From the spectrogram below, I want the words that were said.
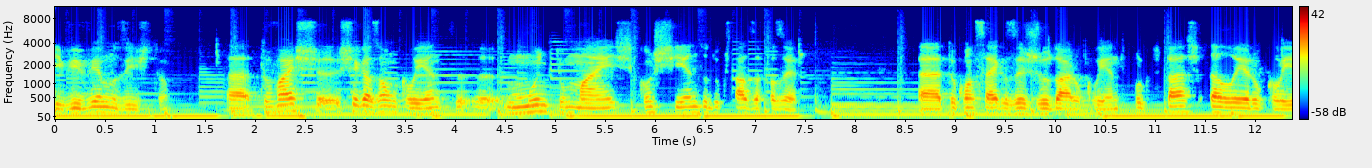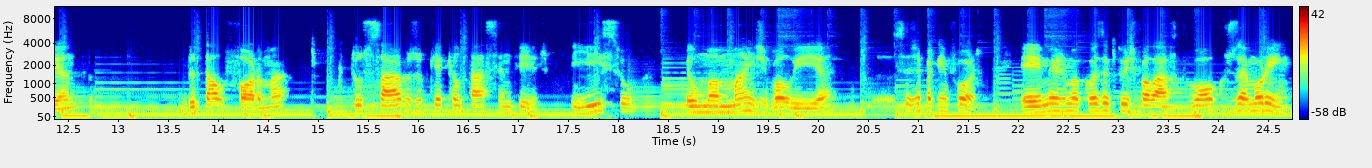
e vivemos isto, Uh, tu vais, chegas a um cliente uh, muito mais consciente do que estás a fazer. Uh, tu consegues ajudar o cliente porque tu estás a ler o cliente de tal forma que tu sabes o que é que ele está a sentir. E isso é uma mais-valia, seja para quem for. É a mesma coisa que tu ires falar a futebol com José Mourinho.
